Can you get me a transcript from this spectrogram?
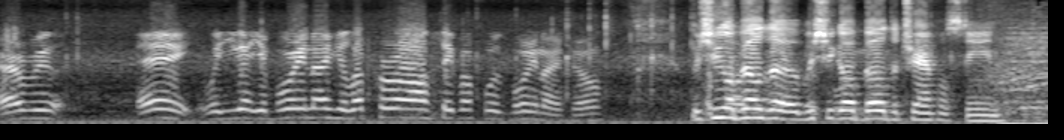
Every, hey, well, you got your boy knife. You let Pearl save up for his boy knife, yo. We should go build the. We should go build the trampoline.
